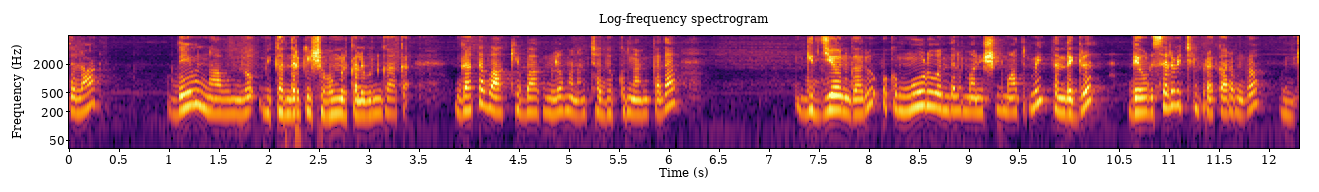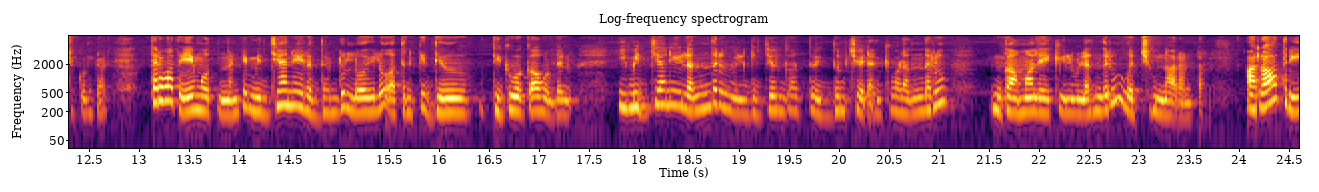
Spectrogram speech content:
ద లాడ్ దేవుని నామంలో మీకు అందరికీ శుభములు కలుగును గాక. గత వాక్య భాగంలో మనం చదువుకున్నాం కదా గిద్యోన్ గారు ఒక మూడు వందల మనుషులు మాత్రమే తన దగ్గర దేవుడు సెలవిచ్చిన ప్రకారంగా ఉంచుకుంటాడు. తర్వాత ఏమవుతుందంటే మిథ్యానీయుల దండు లోయలో అతనికి దిగు దిగువగా ఉండను. ఈ మిథ్యానీయులందరూ వీళ్ళు గిద్యోన్ గారితో యుద్ధం చేయడానికి వాళ్ళందరూ ఇంకా అమాలేకీలు వీళ్ళందరూ వచ్చి ఉన్నారంట. ఆ రాత్రి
